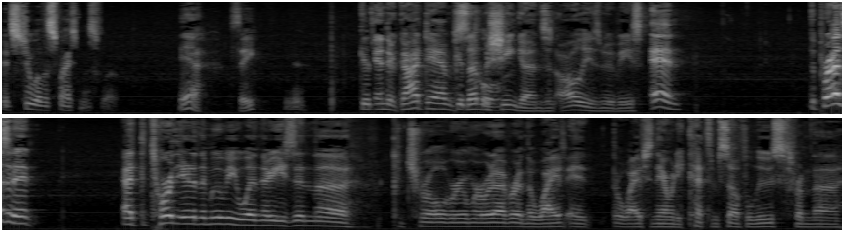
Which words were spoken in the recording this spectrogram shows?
It's true. Well, the spice must flow. yeah, see, Good. and their goddamn Good submachine guns in all these movies. And the president at the toward the end of the movie when he's in the control room or whatever, and the wife and the wife's in there when he cuts himself loose from the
